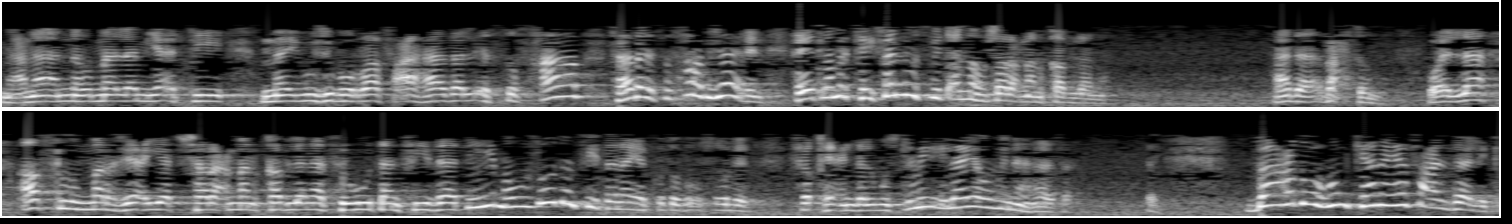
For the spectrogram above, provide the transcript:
معنى أنه ما لم يأتي ما يوجب الرفع هذا الاستصحاب فهذا الاستصحاب جار. غاية الأمر كيف نثبت أنه شرع من قبلنا؟ هذا بحث. وإلا أصل مرجعية شرع من قبلنا ثبوتا في ذاته موجود في ثنايا كتب أصول الفقه عند المسلمين إلى يومنا هذا. بعضهم كان يفعل ذلك.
